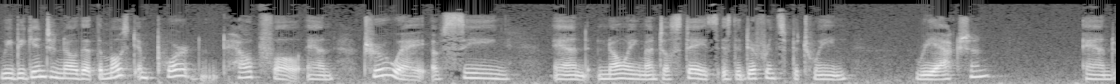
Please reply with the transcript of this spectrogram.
we begin to know that the most important, helpful, and true way of seeing and knowing mental states is the difference between reaction and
